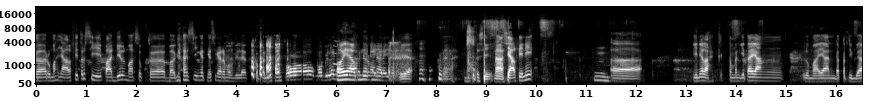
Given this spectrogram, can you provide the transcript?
ke rumahnya Alfi terus si Fadil masuk ke bagasi inget gak sih karena mobilnya kepenuhan? Oh mobilnya oh iya benar benar. iya nah itu sih. Nah si Alfi ini hmm. uh, inilah teman kita yang lumayan deket juga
